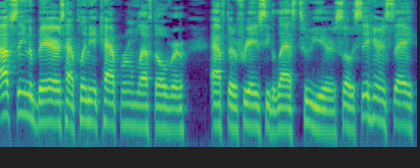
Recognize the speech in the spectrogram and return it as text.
I've seen the Bears have plenty of cap room left over after the free agency the last two years. So to sit here and say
